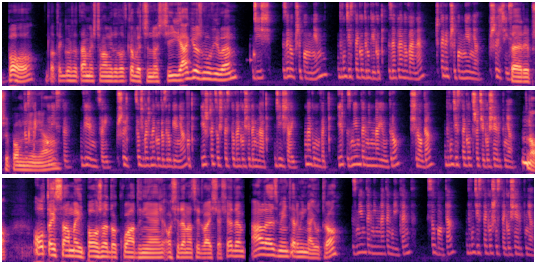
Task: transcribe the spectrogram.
bo dlatego, że tam jeszcze mamy dodatkowe czynności. Jak już mówiłem, Dziś. Zero przypomnień. 22. Zaplanowane. Cztery przypomnienia. Przycisk. cztery Dostęp przypomnienia. listy. Więcej. Przy. Coś ważnego do zrobienia. Jeszcze coś testowego 17. Dzisiaj. Nagłówek. Je- Zmień termin na jutro. Środa. 23 sierpnia. No, o tej samej porze dokładnie, o 17.27, ale zmień termin na jutro. Zmień termin na ten weekend. Sobota. 26 sierpnia.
